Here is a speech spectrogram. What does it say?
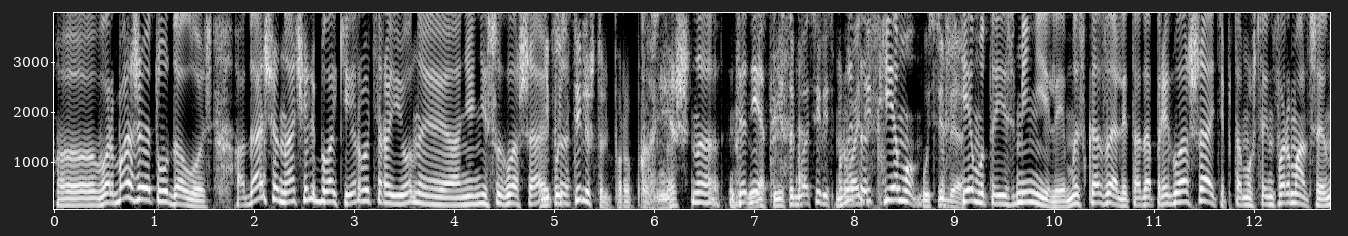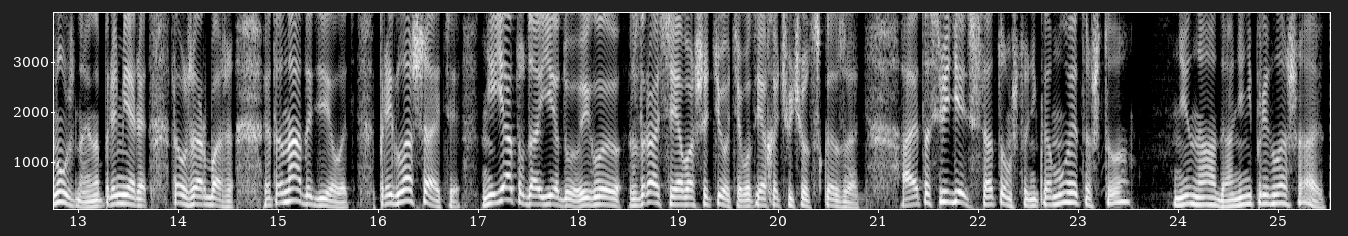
э, в Арбаже это удалось. А дальше начали блокировать районы, они не соглашаются. Не пустили, что ли, просто? Конечно. Да нет. Не согласились проводить Мы схему, у себя? Схему-то изменили. Мы сказали, тогда приглашайте, потому что информация нужная. На примере того же Арбажа. Это надо делать. Приглашайте. Не я туда еду и говорю, здрасте, я ваша тетя, вот я хочу что-то сказать. А это свидетельство о том, что никому это что? Не надо, они не приглашают.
